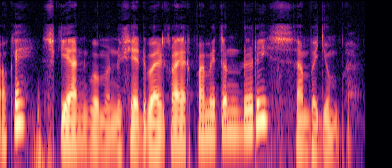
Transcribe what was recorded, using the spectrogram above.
Oke, sekian gue manusia di balik layar pamit undur diri. Sampai jumpa.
